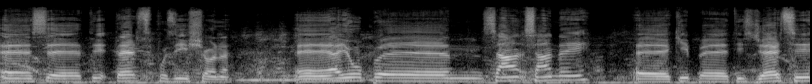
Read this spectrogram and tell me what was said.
is third position. I hope um, Sunday uh, keep uh, this jersey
